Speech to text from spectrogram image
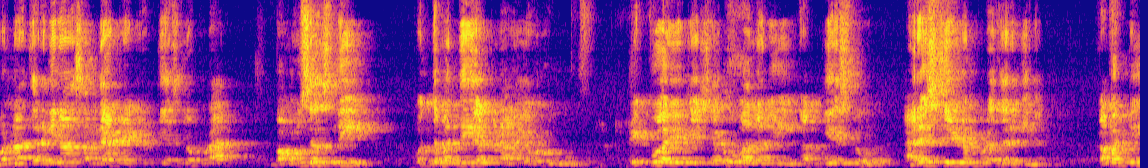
మొన్న జరిగిన సంధ్యా కేసులో కూడా బౌన్సర్స్ని కొంతమంది అక్కడ ఎవరు ఎక్కువ చేశారు వాళ్ళని ఆ కేసులో అరెస్ట్ చేయడం కూడా జరిగింది. కాబట్టి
